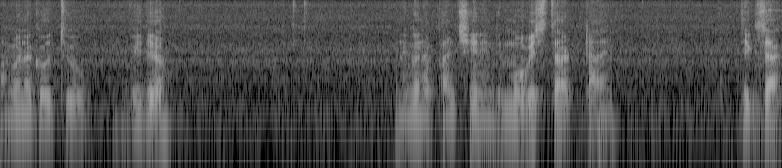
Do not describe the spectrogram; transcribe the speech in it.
I'm gonna go to video and I'm gonna punch in in the movie start time the exact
